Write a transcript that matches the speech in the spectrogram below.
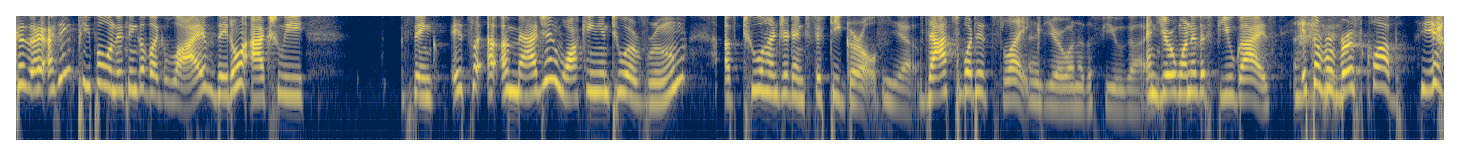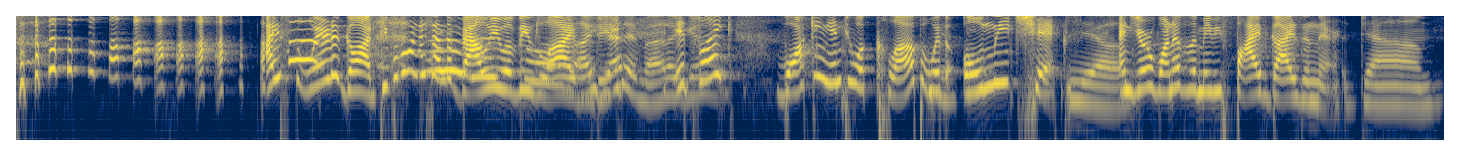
because I, I think people when they think of like lives they don't actually think it's like uh, imagine walking into a room of 250 girls Yeah. that's what it's like And you're one of the few guys. and you're one of the few guys it's a reverse club yeah. i swear to god people don't understand the value of these God, lives I dude get it, man. I it's like walking into a club with only chicks Yeah. and you're one of the maybe five guys in there Damn.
